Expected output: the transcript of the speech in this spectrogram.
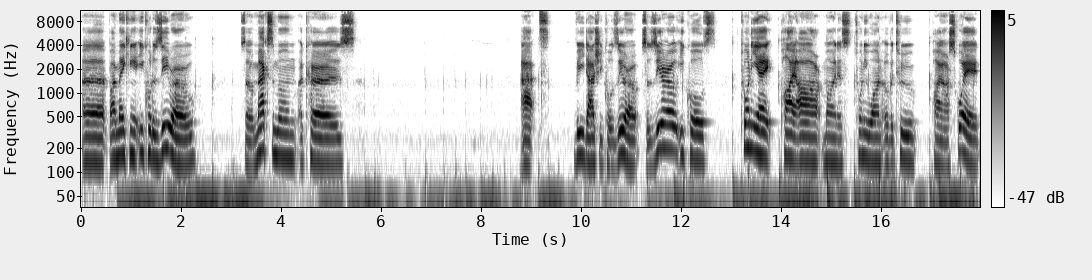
uh, by making it equal to 0. So maximum occurs at v dash equals 0. So 0 equals 28 pi r minus 21 over 2 pi r squared.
